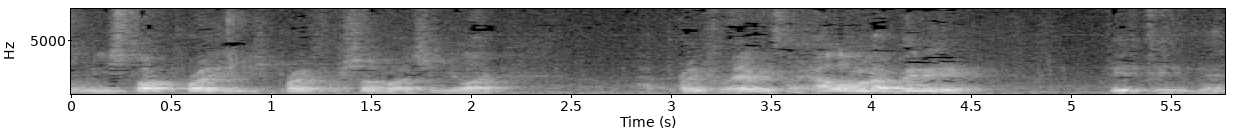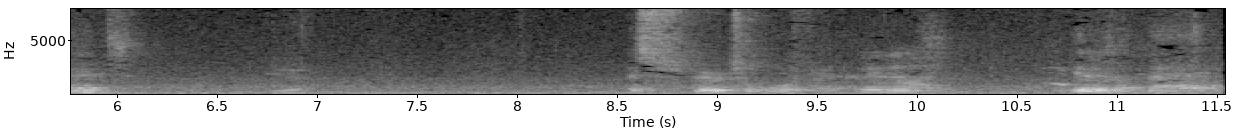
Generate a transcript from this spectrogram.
When you start praying, you pray for so much, and you're like, pray for everything. How long have I been here? Fifteen minutes. Yeah. It's spiritual warfare. It is. It is a battle.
